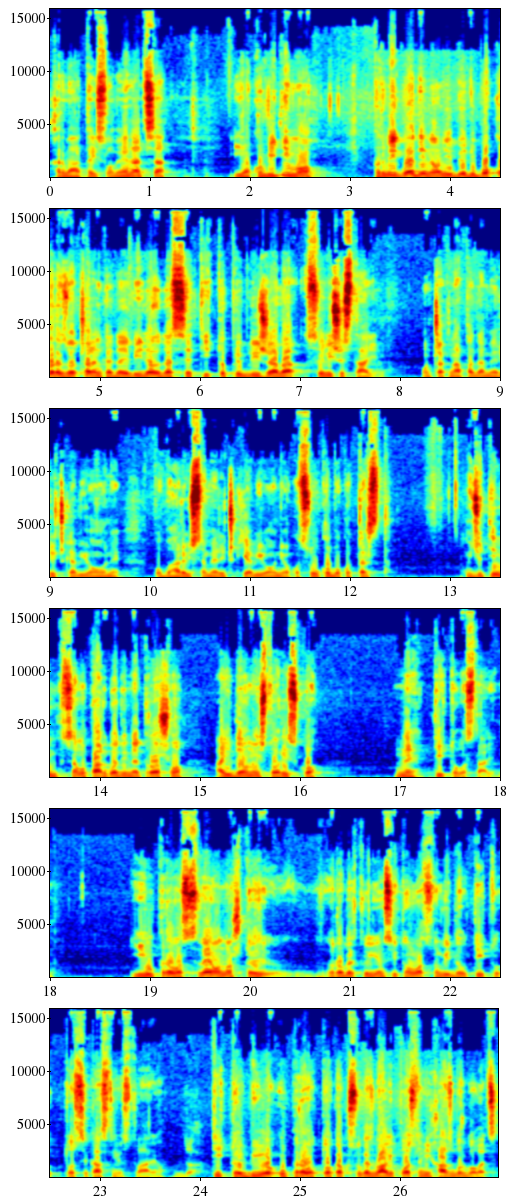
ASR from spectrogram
Hrvata i Slovenaca. I ako vidimo, prvi godina on je bio duboko razočaran kada je video da se Tito približava sve više Staljinu. On čak napada američke avione, obaraju se američki avioni oko sukoba, oko Trsta. Međutim, samo par godina je prošlo, a ide ono istorijsko ne Titovo Staljino. I upravo sve ono što je Robert Williams i Tom Watson video u Titu, to se kasnije ostvarilo. Da. Tito je bio upravo to, kako su ga zvali, poslednji Habsburgovac.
